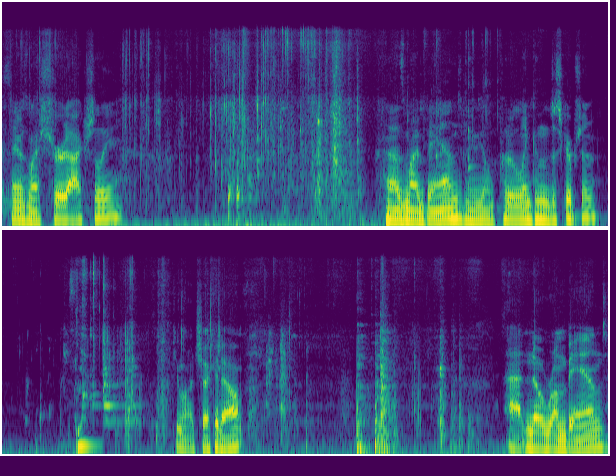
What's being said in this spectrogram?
Same as my shirt actually. Has my band, maybe I'll put a link in the description if you want to check it out. At No Rum Band.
